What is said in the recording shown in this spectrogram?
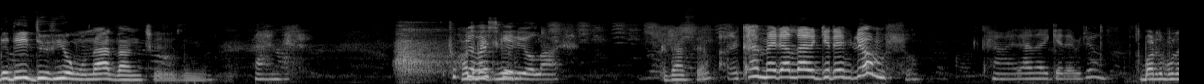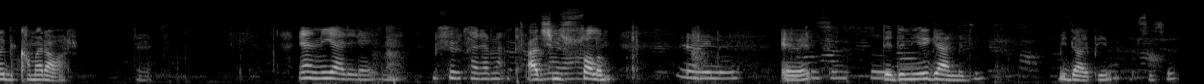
Dedeyi dövüyor mu? Nereden çıkarıyorsun? Yani. Çok Hadi yavaş bekliyorum. geliyorlar. Nedense. Kameralara girebiliyor musun? Kameralara girebiliyor musun? Bu arada burada bir kamera var. Yani yerlerine. Bir sürü kamera. Hadi şimdi susalım. Aynen. Evet. Dede niye gelmedin? Bir daha yapayım bu sesi.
